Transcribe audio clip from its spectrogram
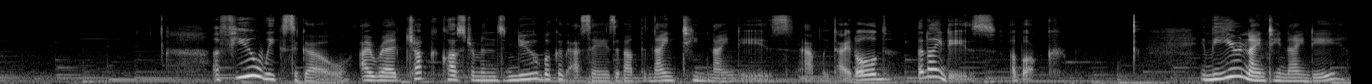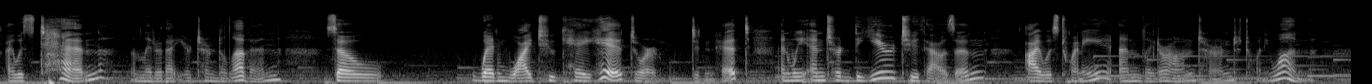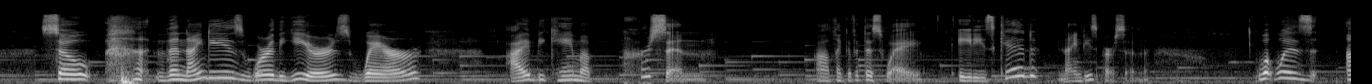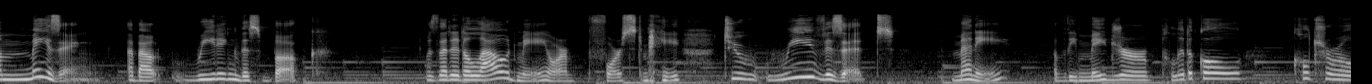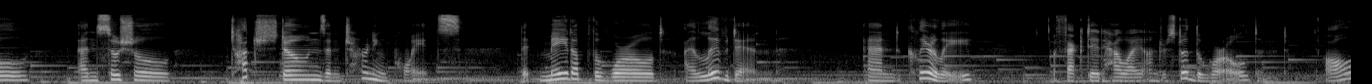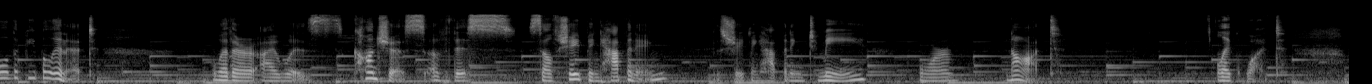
A few weeks ago, I read Chuck Klosterman's new book of essays about the 1990s, aptly titled The 90s, a book. In the year 1990, I was 10, and later that year turned 11, so when Y2K hit, or didn't hit, and we entered the year 2000, I was 20 and later on turned 21. So the 90s were the years where I became a person. I'll think of it this way 80s kid, 90s person. What was amazing about reading this book was that it allowed me, or forced me, to revisit many of the major political, cultural, and social touchstones and turning points that made up the world I lived in and clearly affected how I understood the world and all the people in it. Whether I was conscious of this self shaping happening this shaping happening to me or not. Like what?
